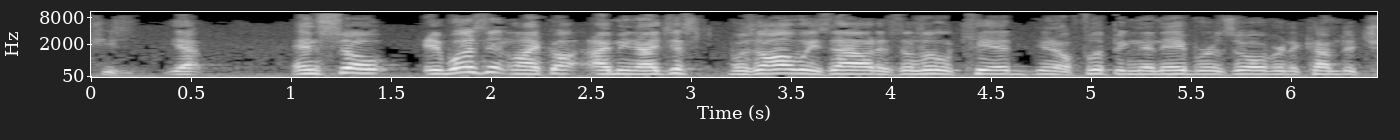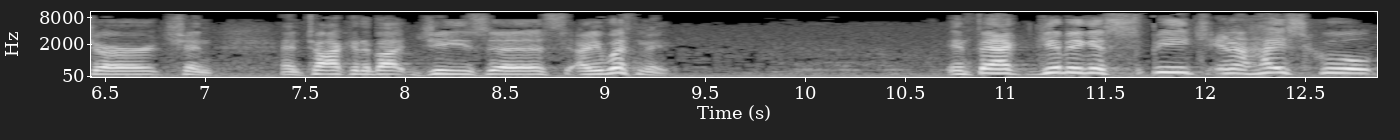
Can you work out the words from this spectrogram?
She's, yep. And so it wasn't like, I mean, I just was always out as a little kid, you know, flipping the neighbors over to come to church and, and talking about Jesus. Are you with me? In fact, giving a speech in a high school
